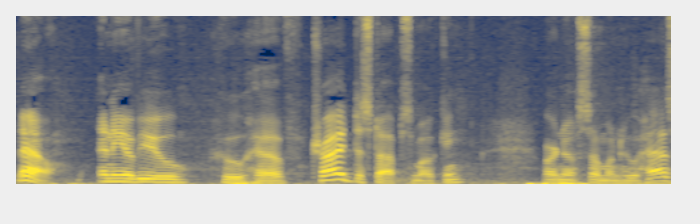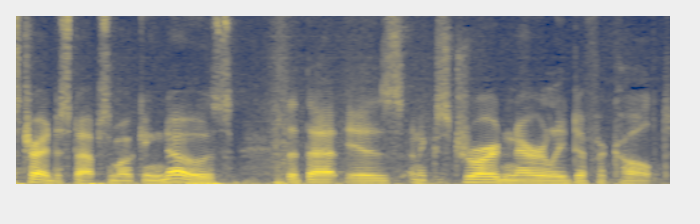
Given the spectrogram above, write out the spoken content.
Now, any of you who have tried to stop smoking or know someone who has tried to stop smoking knows that that is an extraordinarily difficult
